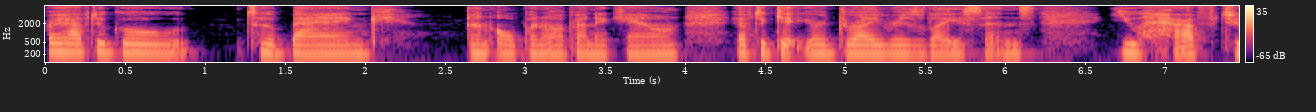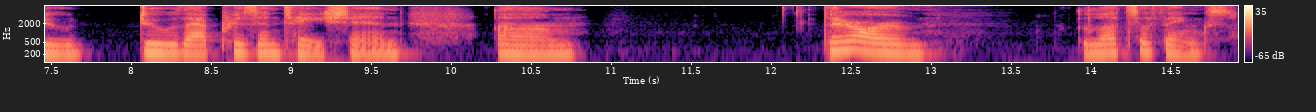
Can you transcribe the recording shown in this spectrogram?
Or you have to go to a bank and open up an account. You have to get your driver's license. You have to do that presentation. Um, there are lots of things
